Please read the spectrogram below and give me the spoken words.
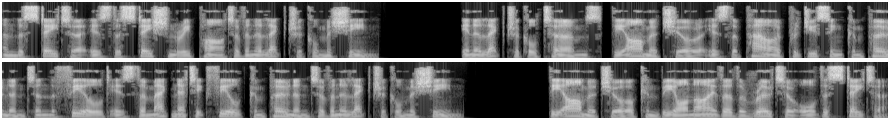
and the stator is the stationary part of an electrical machine. In electrical terms, the armature is the power-producing component and the field is the magnetic field component of an electrical machine. The armature can be on either the rotor or the stator.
